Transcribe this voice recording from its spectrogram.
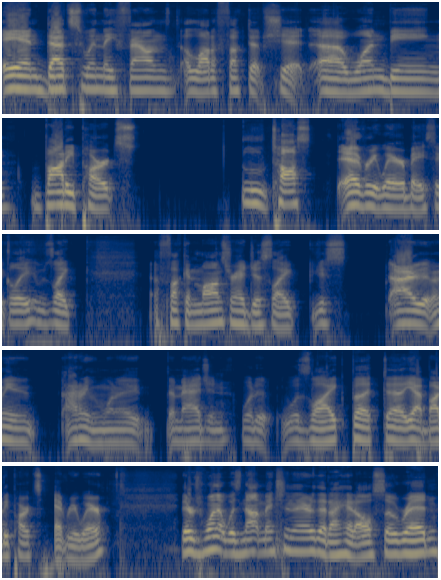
and that's when they found a lot of fucked up shit. Uh, one being body parts tossed everywhere. Basically, it was like a fucking monster had just like just. I I mean. I don't even want to imagine what it was like, but uh, yeah, body parts everywhere. There's one that was not mentioned there that I had also read.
